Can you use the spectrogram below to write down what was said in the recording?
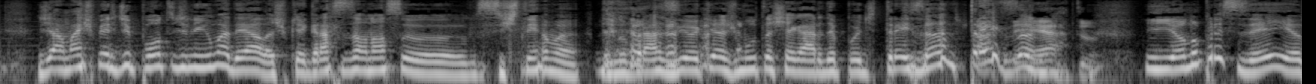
jamais perdi ponto de nenhuma delas, porque graças ao nosso sistema no Brasil aqui, as multas chegaram depois de três anos. Três tá anos. Certo. E eu não precisei, eu,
